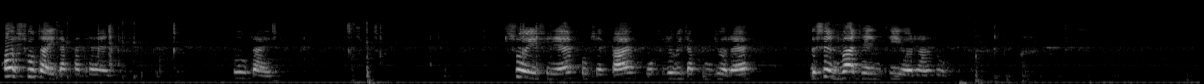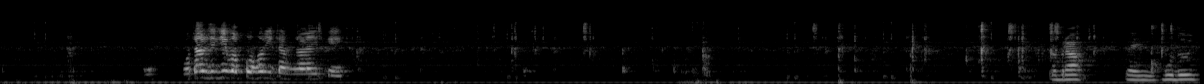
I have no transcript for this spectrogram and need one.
Chodź tutaj taka ten. Tutaj. Czuję się, nie? Poczekaj, muszę zrobić taką dziurę. Wyszedł dwa TNT od razu. Bo tam gdzie nie ma pochodni, tam najlepiej. Dobra, daj, buduj.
